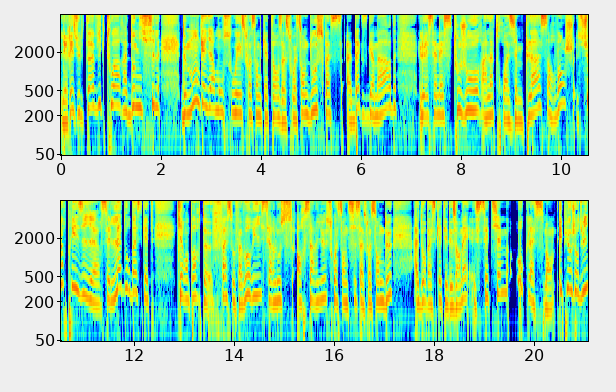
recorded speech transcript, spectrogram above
Les résultats, victoire à domicile de Montgaillard-Montsouet 74 à 72 face à Dax-Gamard. Le SMS toujours à la troisième place. En revanche, surprise hier, c'est l'Adour Basket qui remporte face aux favoris Serlous Orsarieux 66 à 62. Adour Basket est désormais septième au classement. Et puis aujourd'hui,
